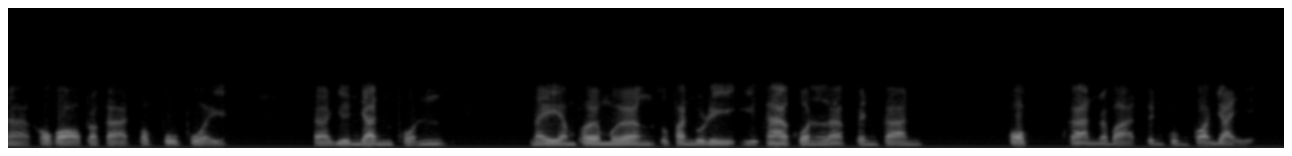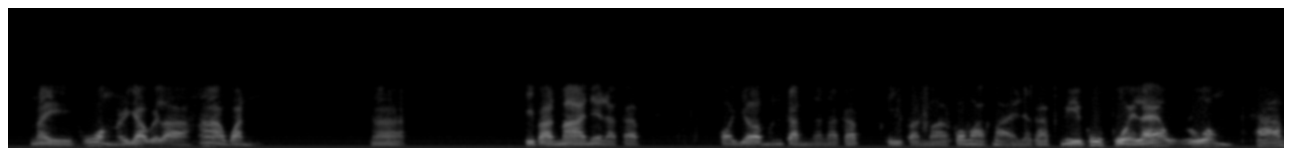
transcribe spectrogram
นะเขาก็ออกประกาศพบผู้ป่วย ยืนยันผลในอำเภอเมืองสุพรรณบุรีอีกห้าคนและเป็นการพบการระบาดเป็นกลุ่มก้อนใหญ่ในห่วงระยะเวลาห้าวันนะที่ผ่านมาเนี่ยนะครับก็เยอะเหมือนกันนะครับ ที่ผ่านมาก็มากมายนะครับ มีผู้ป่วยแล้วรวมสาม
